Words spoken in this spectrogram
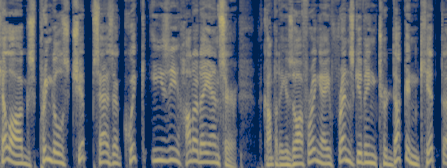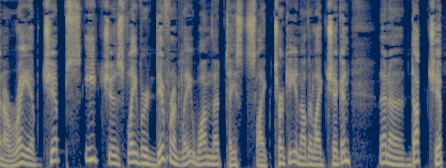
Kellogg's Pringles Chips has a quick, easy holiday answer. The company is offering a Friendsgiving turducken kit, an array of chips. Each is flavored differently, one that tastes like turkey, another like chicken then a duck chip.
